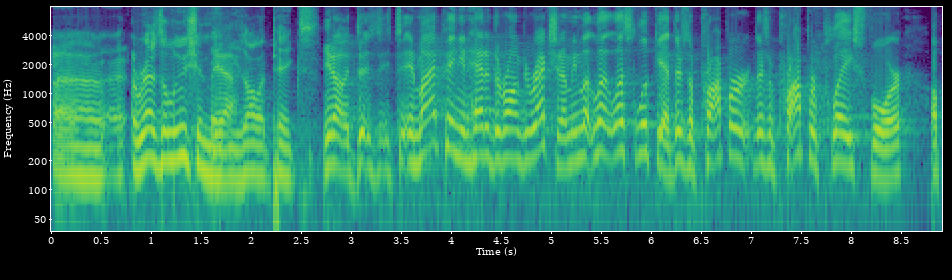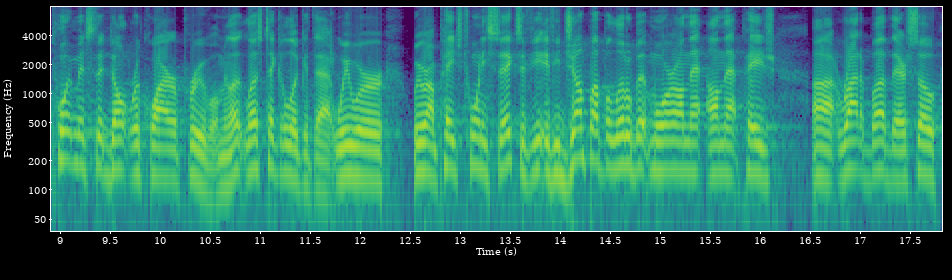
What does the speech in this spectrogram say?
uh, a resolution. Maybe Yeah. is all it takes. you know, in my opinion, headed the wrong direction. I mean, let, let, us look at there's a proper there's a proper place for appointments that don't require approval. I mean, let, us take a look at that. We were we were on page 26. If you if you jump up a little bit more on that on that page uh, right above there, so.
